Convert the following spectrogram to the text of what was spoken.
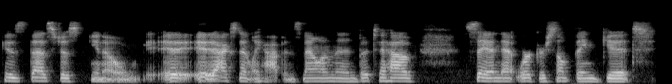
because that's just you know it, it, accidentally happens now and then. But to have say a network or something get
